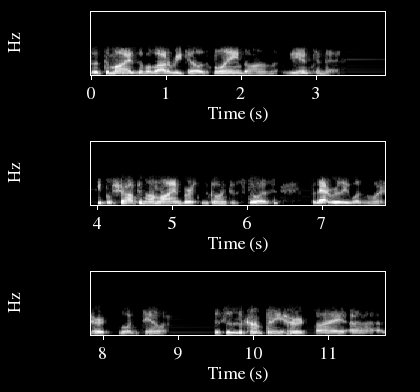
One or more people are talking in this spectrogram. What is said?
the demise of a lot of retail is blamed on the internet. People shopping online versus going to the stores, but that really wasn't what hurt Lord and Taylor. This was a company hurt by uh, a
